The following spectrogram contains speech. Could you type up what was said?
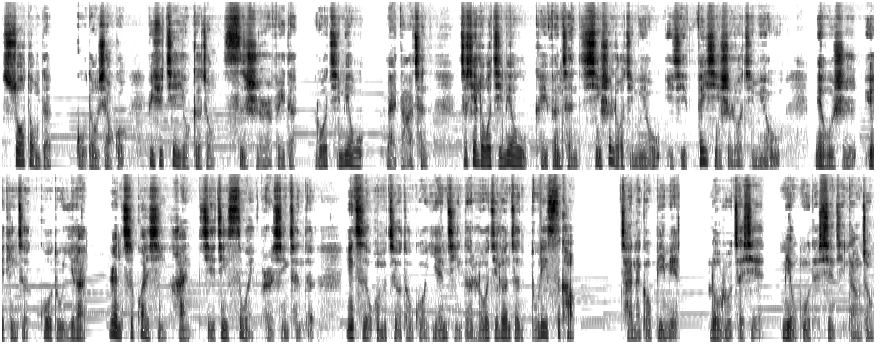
说动的鼓动效果，必须借由各种似是而非的逻辑谬误来达成。这些逻辑谬误可以分成形式逻辑谬误以及非形式逻辑谬误。谬误是阅听者过度依赖认知惯性和捷径思维而形成的，因此我们只有透过严谨的逻辑论证、独立思考，才能够避免落入这些谬误的陷阱当中。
